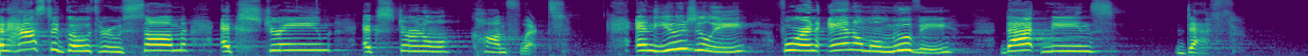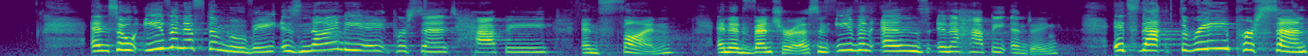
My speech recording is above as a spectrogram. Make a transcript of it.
that has to go through some extreme external conflict. And usually, for an animal movie, that means death. And so, even if the movie is 98% happy and fun and adventurous and even ends in a happy ending, it's that 3%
